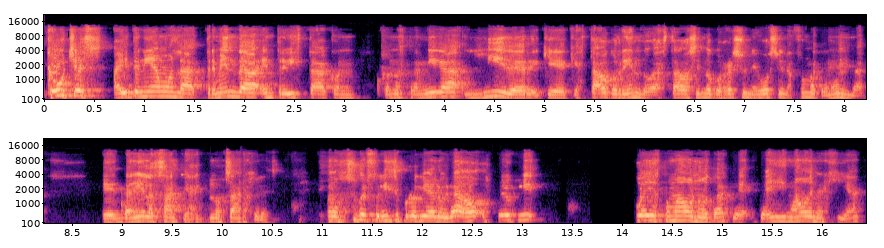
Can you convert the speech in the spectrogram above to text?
coaches, ahí teníamos la tremenda entrevista con, con nuestra amiga líder que, que, ha estado corriendo, ha estado haciendo correr su negocio de una forma tremenda, eh, Daniela Sánchez, aquí en Los Ángeles. Estamos súper felices por lo que ha logrado. Espero que tú hayas tomado nota, que te hayas llenado de energía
